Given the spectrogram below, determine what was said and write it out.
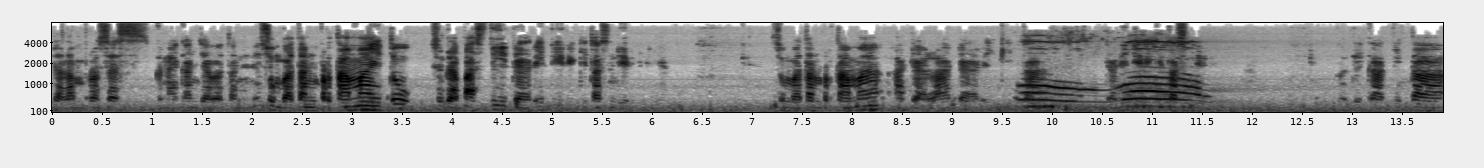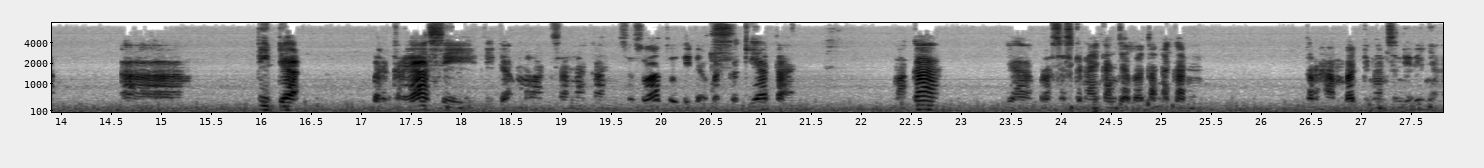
dalam proses kenaikan jabatan ini, sumbatan pertama itu sudah pasti dari diri kita sendiri. Sumbatan pertama adalah dari kita, dari diri kita sendiri. Ketika kita uh, tidak berkreasi, tidak melaksanakan sesuatu, tidak berkegiatan, maka ya proses kenaikan jabatan akan terhambat dengan sendirinya.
